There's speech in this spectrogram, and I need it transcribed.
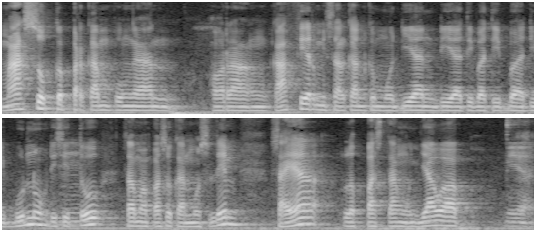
masuk ke perkampungan orang kafir misalkan kemudian dia tiba-tiba dibunuh di situ sama pasukan muslim, saya lepas tanggung jawab Iya.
